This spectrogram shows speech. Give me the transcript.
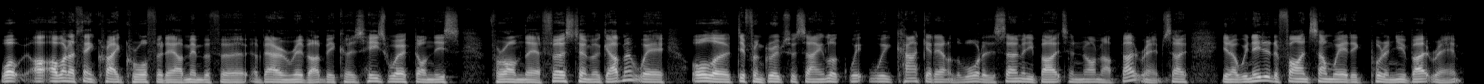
what I, I want to thank Craig Craig Crawford, our member for uh, Barron River, because he's worked on this from their first term of government, where all the different groups were saying, look, we, we can't get out on the water. There's so many boats and not enough boat ramps. So, you know, we needed to find somewhere to put a new boat ramp.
